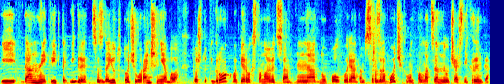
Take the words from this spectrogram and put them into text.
И данные криптоигры создают то, чего раньше не было. То, что игрок, во-первых, становится на одну полку рядом с разработчиком, он полноценный участник рынка,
